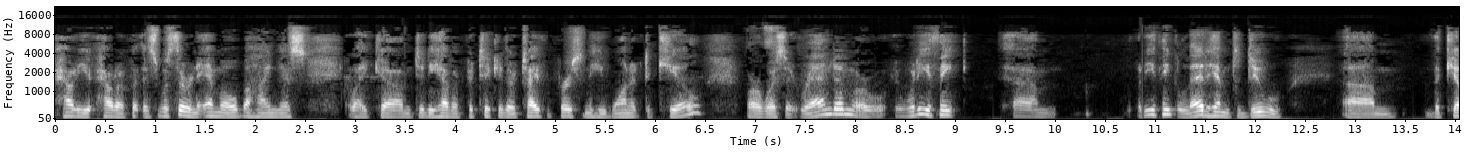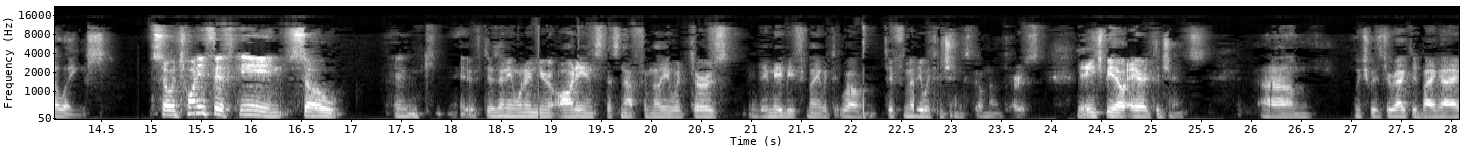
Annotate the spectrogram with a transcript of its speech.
how do you how do I put this? Was there an mo behind this? Like, um, did he have a particular type of person he wanted to kill, or was it random? Or what do you think? Um, what do you think led him to do um, the killings? So in 2015, so if there's anyone in your audience that's not familiar with Durst, they may be familiar with, the, well, they're familiar with the Jinx, don't know Durst. The HBO aired the Jinx, um, which was directed by a guy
